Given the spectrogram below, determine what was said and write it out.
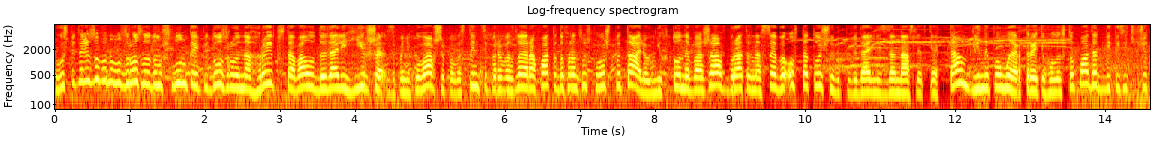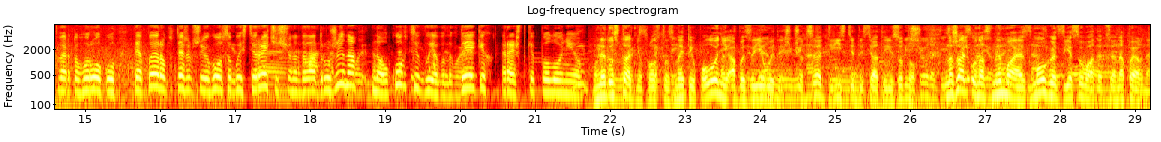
Госпіталізованому з розладом шлунка і підозрою на грип ставало дедалі гірше. Запанікувавши, палестинці перевезли Арафата до французького шпиталю. Ніхто не бажав брати на себе остаточну відповідальність за наслідки. Там він і помер 3 листопада 2004 року. Тепер, обстеживши його особисті речі, що надала дружина, науковці виявили в деяких рештки полонію. Недостатньо просто знайти полоній, аби заявити, що це 210-й ізотоп. На жаль, у нас немає змоги з'ясувати це напевне.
